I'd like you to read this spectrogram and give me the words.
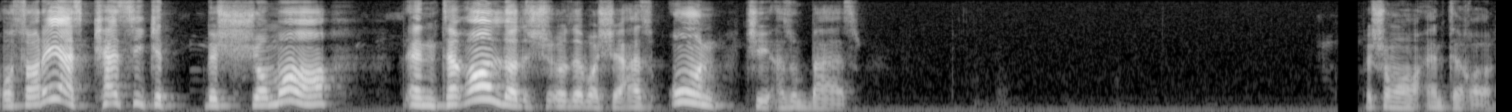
اصاره از کسی که به شما انتقال داده شده باشه. از اون چی؟ از اون بذر. به شما انتقال.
